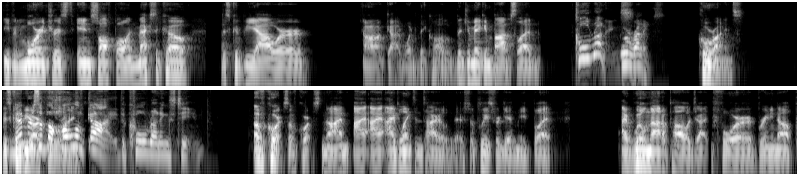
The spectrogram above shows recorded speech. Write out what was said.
even more interest in softball in Mexico? This could be our, oh God, what do they call them? The Jamaican bobsled. Cool runnings. Cool runnings. Cool runnings. This could Members be of the cool Hall runnings. of Guy, the Cool Runnings team. Of course, of course. No, I'm I, I I blanked entirely there, so please forgive me, but I will not apologize for bringing up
